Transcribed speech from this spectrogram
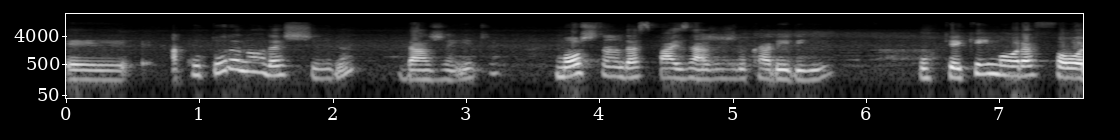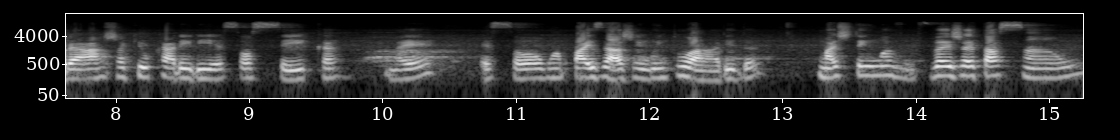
é, a cultura nordestina da gente, mostrando as paisagens do Cariri, porque quem mora fora acha que o Cariri é só seca, né? é só uma paisagem muito árida, mas tem uma vegetação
